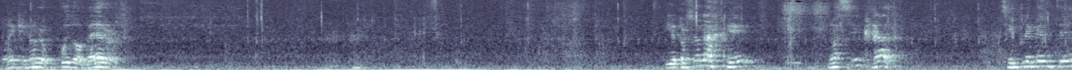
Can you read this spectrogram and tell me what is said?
¿No ve que no lo puedo ver? Y el personaje no hace nada. Simplemente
